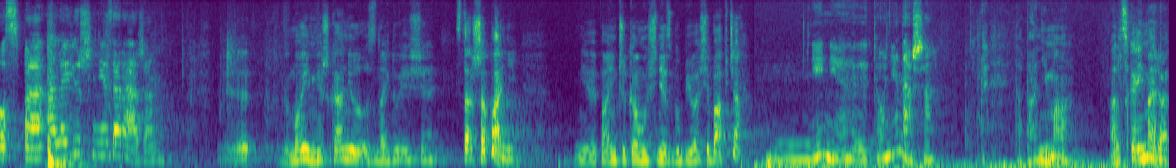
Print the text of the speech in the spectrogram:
Ospa, ale już nie zarażam. W moim mieszkaniu znajduje się starsza pani. Nie wie pani, czy komuś nie zgubiła się babcia? Nie, nie, to nie nasza. Ta pani ma Alzheimera.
